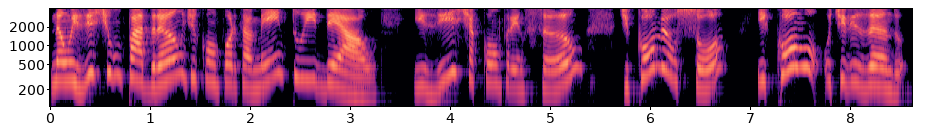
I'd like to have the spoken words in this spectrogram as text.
não existe um padrão de comportamento ideal. Existe a compreensão de como eu sou e como, utilizando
